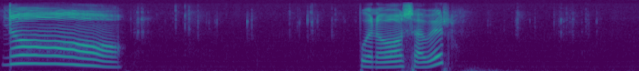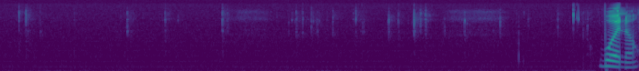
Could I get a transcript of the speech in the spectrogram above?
No. Bueno, vamos a ver. Bueno.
